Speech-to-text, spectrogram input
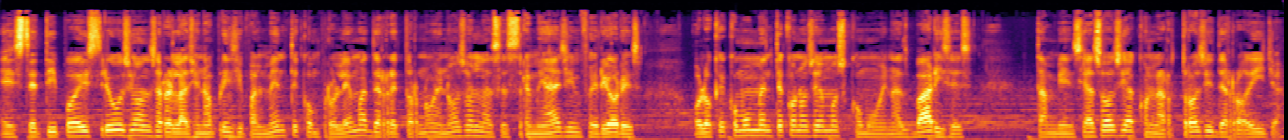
Este tipo de distribución se relaciona principalmente con problemas de retorno venoso en las extremidades inferiores o lo que comúnmente conocemos como venas varices. También se asocia con la artrosis de rodilla.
